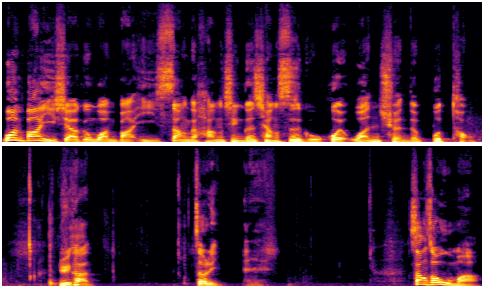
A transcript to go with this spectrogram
万八以下跟万八以上的行情跟强势股会完全的不同。你去看这里，上周五嘛，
